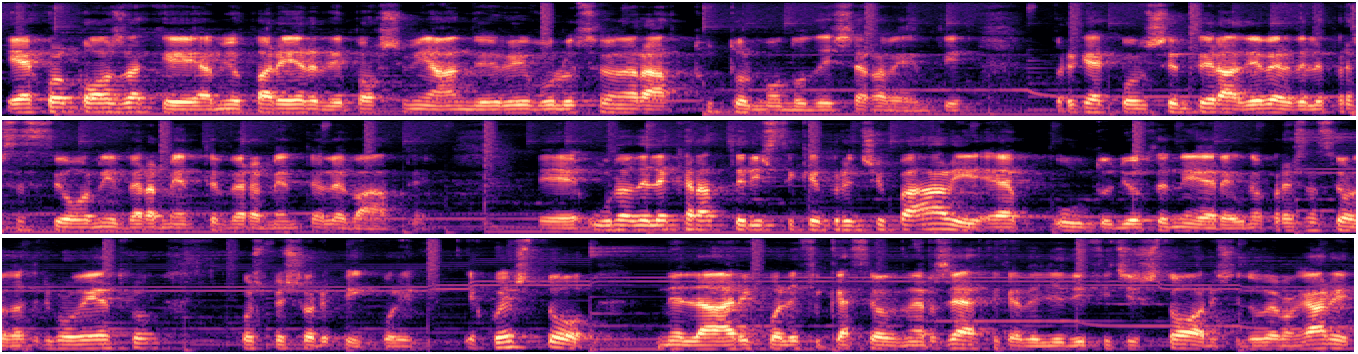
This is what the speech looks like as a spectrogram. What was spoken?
e è qualcosa che a mio parere nei prossimi anni rivoluzionerà tutto il mondo dei serramenti perché consentirà di avere delle prestazioni veramente veramente elevate eh, una delle caratteristiche principali è appunto di ottenere una prestazione da triplo vetro con spessori piccoli. E questo nella riqualificazione energetica degli edifici storici dove magari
